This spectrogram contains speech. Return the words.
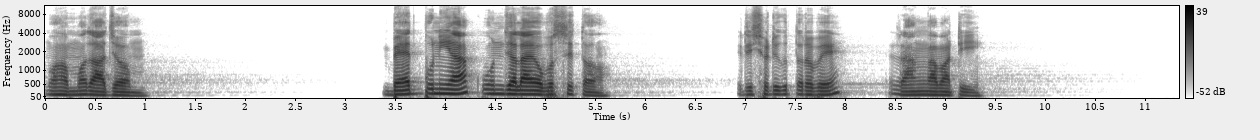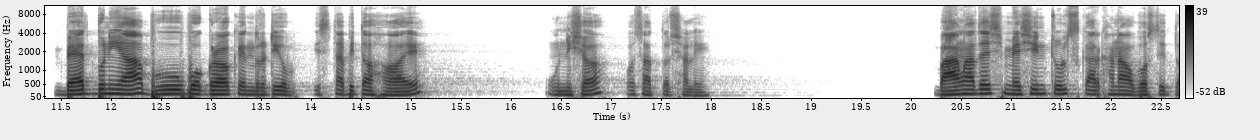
মোহাম্মদ আজম। বেদপুনিয়া কোন জেলায় অবস্থিত? এটির সঠিক উত্তর হবে রাঙ্গামাটি। বেদবুনিয়া ভূ উপগ্রহ কেন্দ্রটি স্থাপিত হয় উনিশশো পঁচাত্তর সালে। বাংলাদেশ মেশিন টুলস কারখানা অবস্থিত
